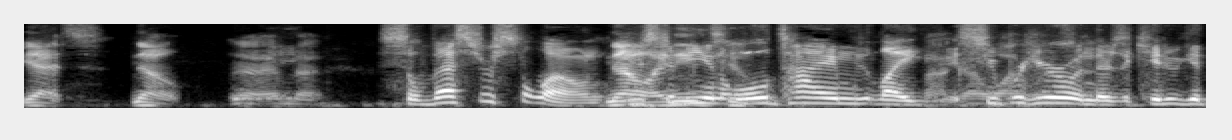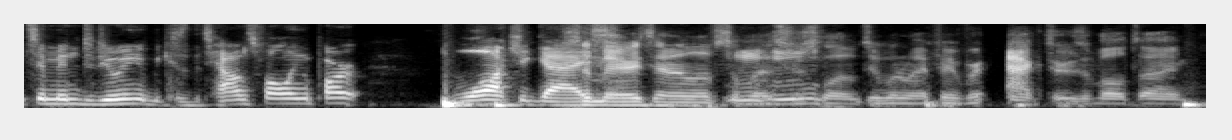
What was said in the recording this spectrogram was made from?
Yes. No. No, I'm not. Sylvester Stallone No, used to be an to. old time like Fuck, I wanna superhero, and there's a kid who gets him into doing it because the town's falling apart. Watch it, guys. Samaritan. I love Sylvester Mhm. Stallone too. One of my favorite actors of all time.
